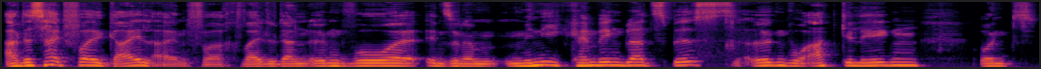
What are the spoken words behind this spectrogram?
aber das ist halt voll geil einfach, weil du dann irgendwo in so einem Mini-Campingplatz bist, irgendwo abgelegen und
